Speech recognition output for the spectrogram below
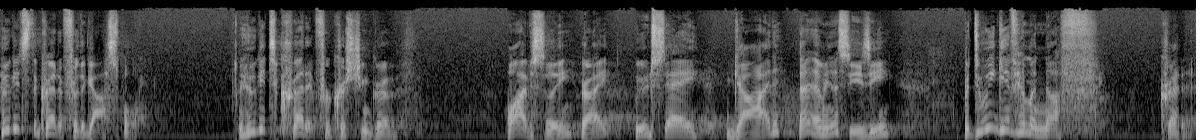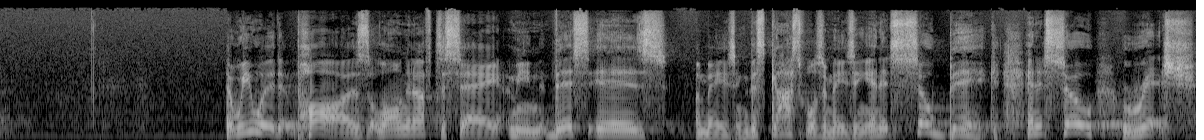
Who gets the credit for the gospel? Who gets credit for Christian growth? Well, obviously, right? We would say God. I mean, that's easy. But do we give him enough credit? That we would pause long enough to say, I mean, this is amazing. This gospel is amazing, and it's so big, and it's so rich.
